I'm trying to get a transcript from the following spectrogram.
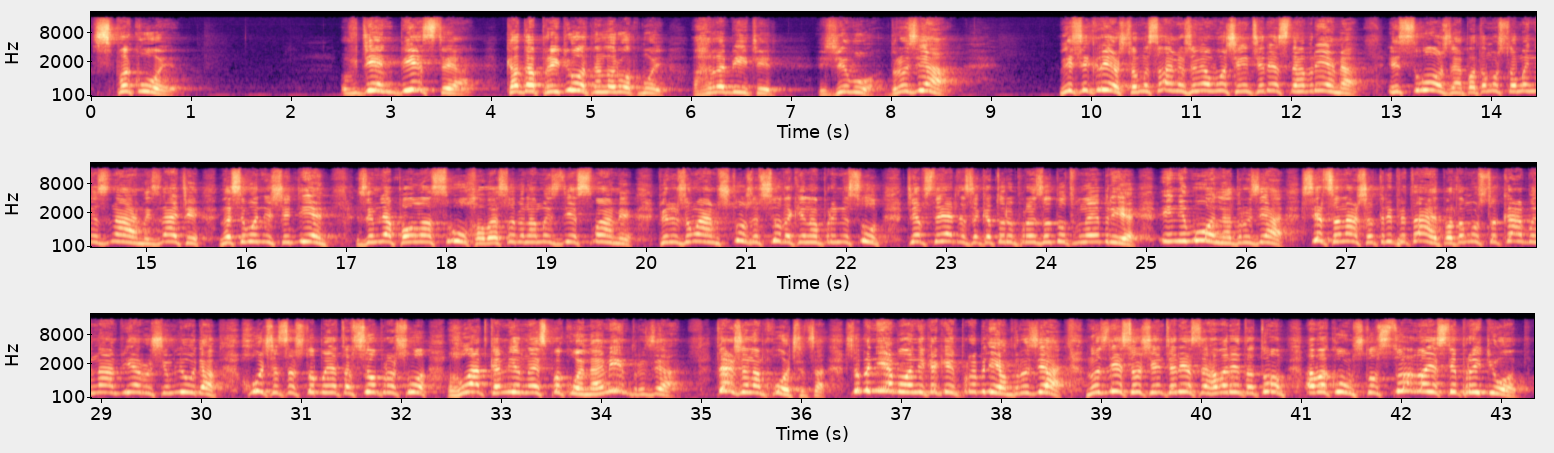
спокоен в день бедствия, когда придет на народ мой грабитель его. Друзья, не секрет, что мы с вами живем в очень интересное время и сложное, потому что мы не знаем. И знаете, на сегодняшний день земля полна слухов, и особенно мы здесь с вами переживаем, что же все-таки нам принесут те обстоятельства, которые произойдут в ноябре. И невольно, друзья, сердце наше трепетает, потому что как бы нам, верующим людям, хочется, чтобы это все прошло гладко, мирно и спокойно. Аминь, друзья. Так же нам хочется, чтобы не было никаких проблем, друзья. Но здесь очень интересно говорит о том, Авакум, что в сторону, если придет,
